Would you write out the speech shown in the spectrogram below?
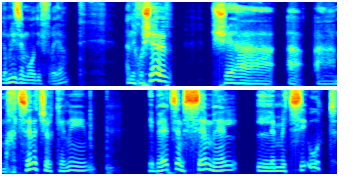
גם לי זה מאוד הפריע. אני חושב שהמחצלת שה, של קנים היא בעצם סמל למציאות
